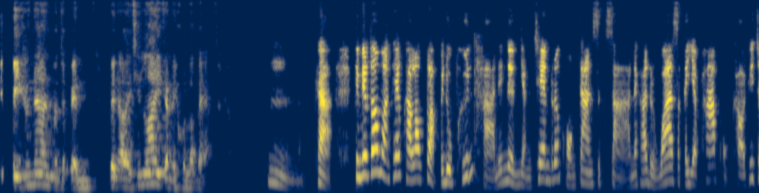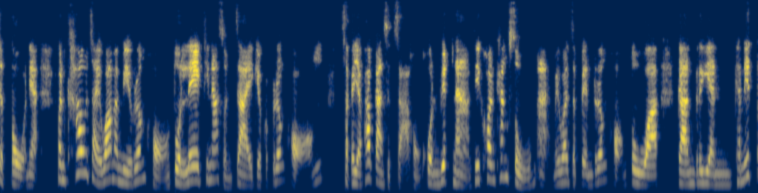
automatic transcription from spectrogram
สิบปีข้างหน้ามันจะเป็นเป็นอะไรที่ไล่กันในคนละแบบนะครับ อืม ค่ะทีนี้ดรวันเทพคะเรากลับไปดูพื้นฐานนิดหนึ่งอย่างเช่น เรื่องของการศึกษานะคะหรือว่าศักยภาพของเขาที่จะโตเนี่ยมันเข้าใจว่ามันมีเรื่องของตัวเลขที่น่าสนใจ เกี่ยวกับเรื่องของศักยภาพการศึกษาของคนเวียดนามที่ค่อนข้างสูงอะไม่ว่าจะเป็นเรื่องของตัวการเรียนคณิต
